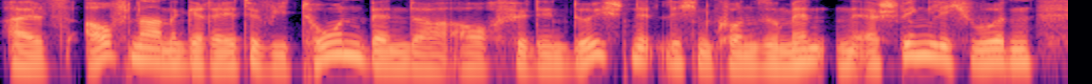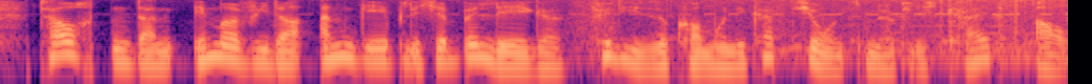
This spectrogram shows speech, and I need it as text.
Als Aufnahmegeräte wie Tonbänder auch für den durchschnittlichen Konsumenten erschwinglich wurden, tauchten dann immer wieder angebliche Belege für diese Kommunikationsmöglichkeit auf.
